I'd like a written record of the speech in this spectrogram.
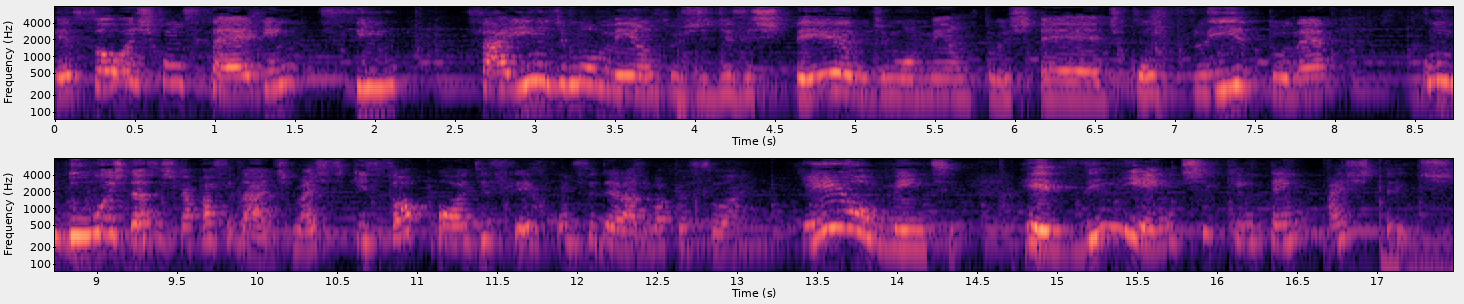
pessoas conseguem sim sair de momentos de desespero, de momentos é, de conflito, né? Com duas dessas capacidades, mas que só pode ser considerada uma pessoa realmente resiliente quem tem as três.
